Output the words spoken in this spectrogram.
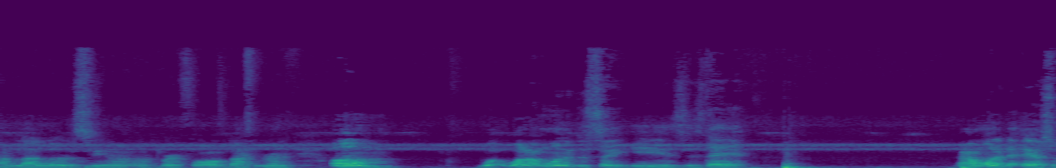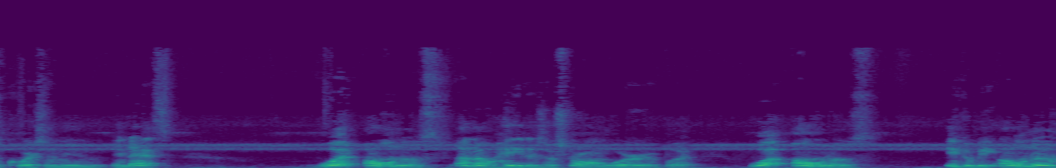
I'd, I'd love to see a, a Brett Favre documentary. Um, what what I wanted to say is is that I wanted to ask a question, and and that's what owners. I know hate is a strong word, but what owners? It could be owner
